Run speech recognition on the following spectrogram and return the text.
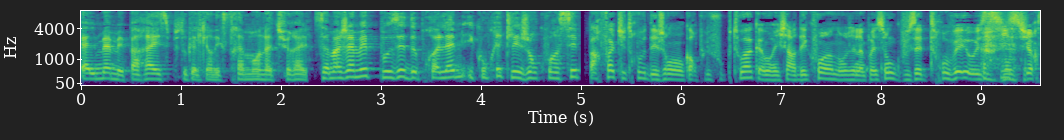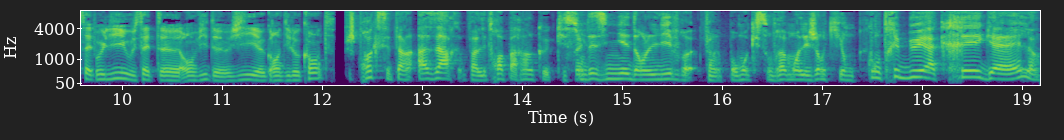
elle-même est pareil, c'est plutôt quelqu'un d'extrêmement naturel. Ça m'a jamais posé de problème, y compris que les gens coincés. Parfois, tu trouves des gens encore plus fous que toi, comme Richard Descoings, dont j'ai l'impression que vous êtes trouvé aussi sur cette folie ou cette euh, envie de vie euh, grandiloquente. Je crois que c'est un hasard. Enfin, les trois parrains que, qui sont désignés dans le livre, enfin, pour moi, qui sont vraiment les gens qui ont contribué à créer Gaël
